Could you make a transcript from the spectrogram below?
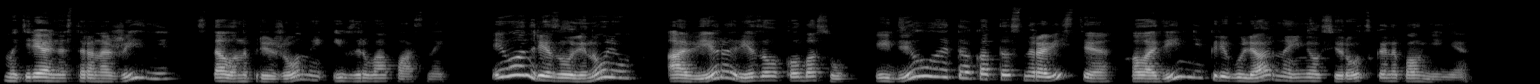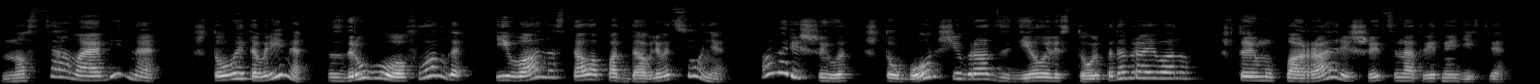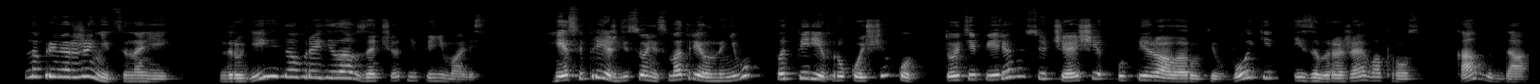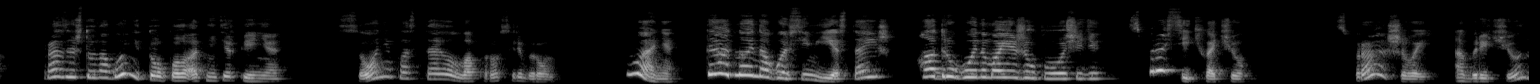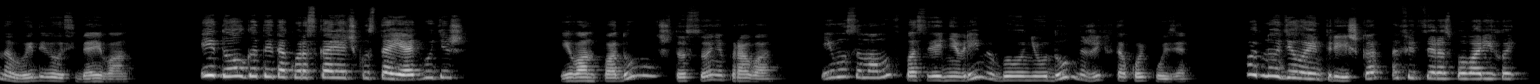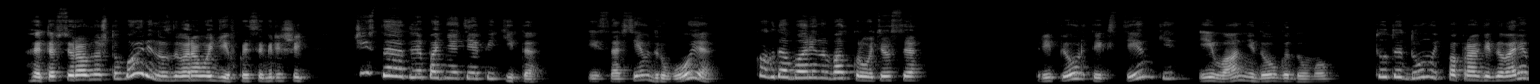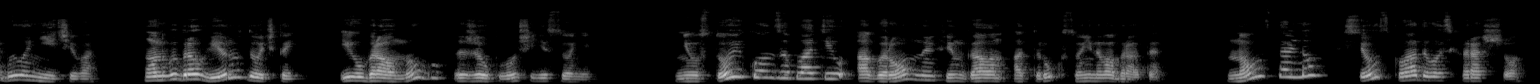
Материальная сторона жизни стала напряженной и взрывоопасной. Иван резал линолеум, а Вера резала колбасу. И делала это как-то сноровистее. Холодильник регулярно имел сиротское наполнение. Но самое обидное, что в это время с другого фланга Ивана стала поддавливать Соня. Она решила, что борщ и брат сделали столько добра Ивану, что ему пора решиться на ответные действия. Например, жениться на ней. Другие добрые дела в зачет не принимались. Если прежде Соня смотрела на него, подперев рукой щеку, то теперь она все чаще упирала руки в боки, изображая вопрос «Когда?». Разве что ногой не топала от нетерпения. Соня поставила вопрос ребром. «Ваня, ты одной ногой в семье стоишь, а другой на моей жилплощади. Спросить хочу». «Спрашивай», — обреченно выдавил из себя Иван. «И долго ты так в раскорячку стоять будешь?» Иван подумал, что Соня права. Ему самому в последнее время было неудобно жить в такой позе. Одно дело интрижка офицера с поварихой. Это все равно, что барину с дворовой девкой согрешить, чисто для поднятия аппетита. И совсем другое, когда барин обанкротился. Припертый к стенке, Иван недолго думал. Тут и думать, по правде говоря, было нечего. Он выбрал Веру с дочкой, и убрал ногу с жилплощади Сони. Неустойку он заплатил огромным фингалом от рук Сониного брата. Но в остальном все складывалось хорошо.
